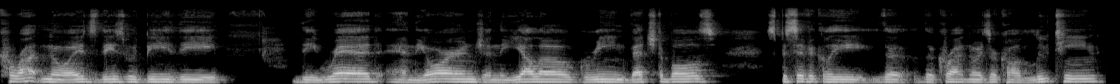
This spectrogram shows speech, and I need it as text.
carotenoids. These would be the the red and the orange and the yellow, green vegetables. Specifically, the, the carotenoids are called lutein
